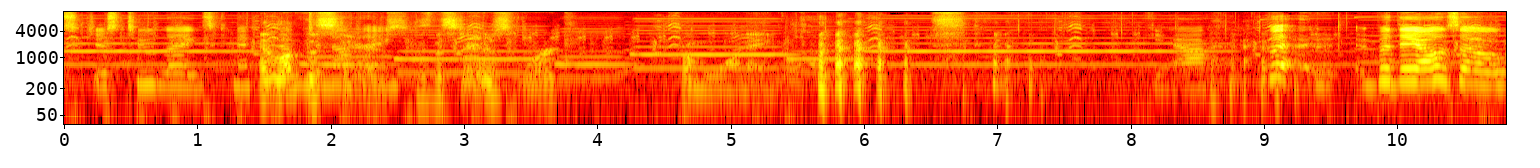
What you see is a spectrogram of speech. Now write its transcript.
It's just two legs connected I love the stairs because the stairs work from one angle. Yeah, but but they also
